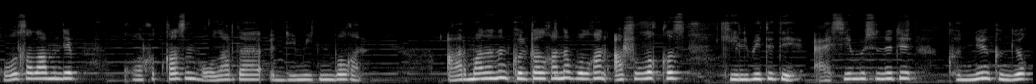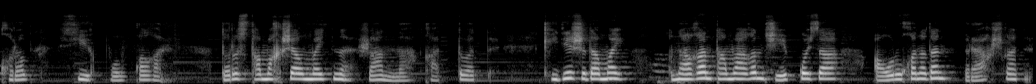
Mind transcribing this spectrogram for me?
қол саламын деп қорқытқасын олар да үндемейтін болған. Арманының күл-талқаны болған ашулы қыз келбеті де әсем мүсіні де күннен күнге құрып сүйек болып қалған. Дұрыс тамақ іше алмайтыны жанына қатты батты. Кейде шыдамай ұнаған тамағын жеп қойса ауруханадан бір-ақ шығатын.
